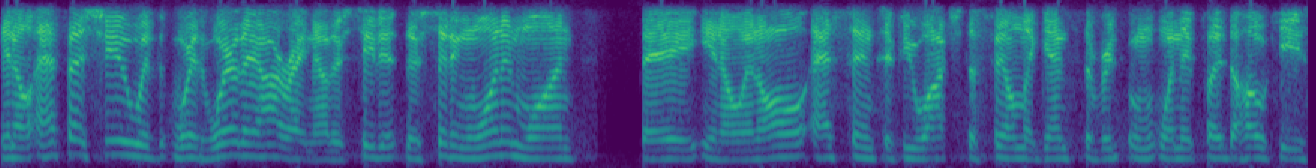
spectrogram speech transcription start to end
You know, FSU with with where they are right now, they're seated they're sitting one and one. They, you know, in all essence, if you watch the film against the when they played the Hokies,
